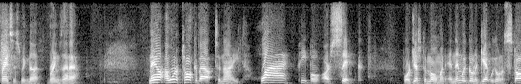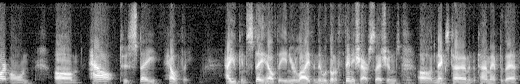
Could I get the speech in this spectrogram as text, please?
Francis MacNutt brings that out. Now, I want to talk about tonight why people are sick for just a moment, and then we're going to get, we're going to start on um, how to stay healthy, how you can stay healthy in your life, and then we're going to finish our sessions uh, next time and the time after that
